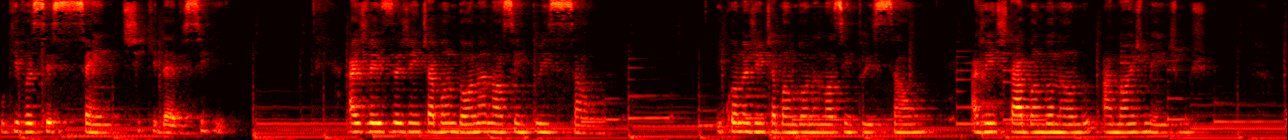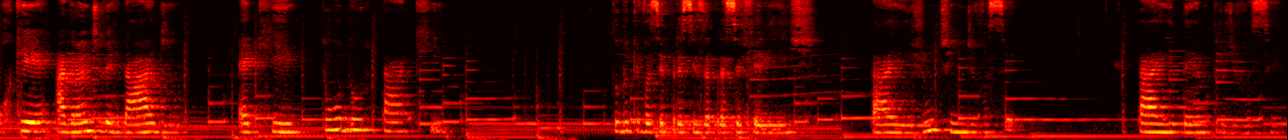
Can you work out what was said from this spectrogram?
o que você sente que deve seguir. Às vezes a gente abandona a nossa intuição e quando a gente abandona a nossa intuição, a gente está abandonando a nós mesmos. Porque a grande verdade é que tudo está aqui. Tudo que você precisa para ser feliz está aí juntinho de você. Está aí dentro de você.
